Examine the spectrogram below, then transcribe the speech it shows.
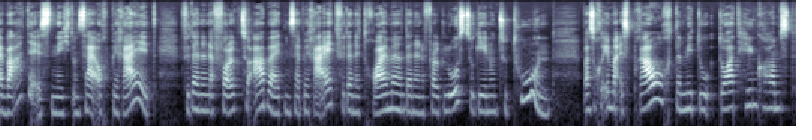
erwarte es nicht und sei auch bereit, für deinen Erfolg zu arbeiten. Sei bereit, für deine Träume und deinen Erfolg loszugehen und zu tun, was auch immer es braucht, damit du dorthin kommst,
